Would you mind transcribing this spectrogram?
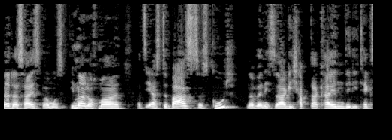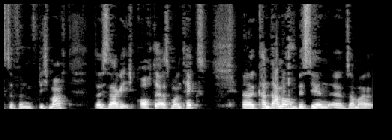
Ne, das heißt, man muss immer noch mal als erste Basis das gut, ne, wenn ich sage, ich habe da keinen, der die Texte vernünftig macht, dass ich sage, ich brauche da erstmal einen Text, äh, kann da noch ein bisschen, äh, sag mal,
